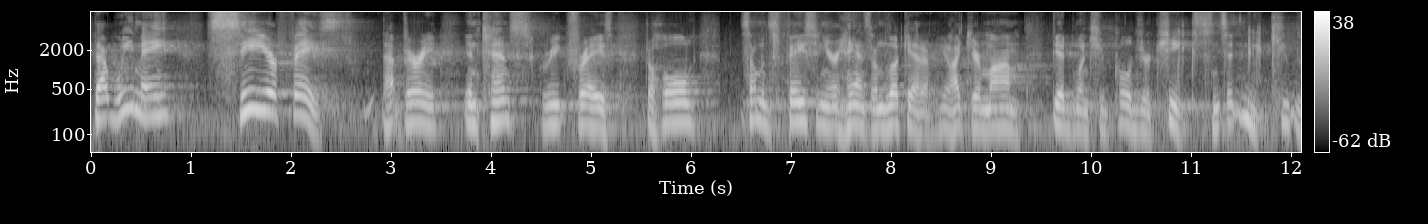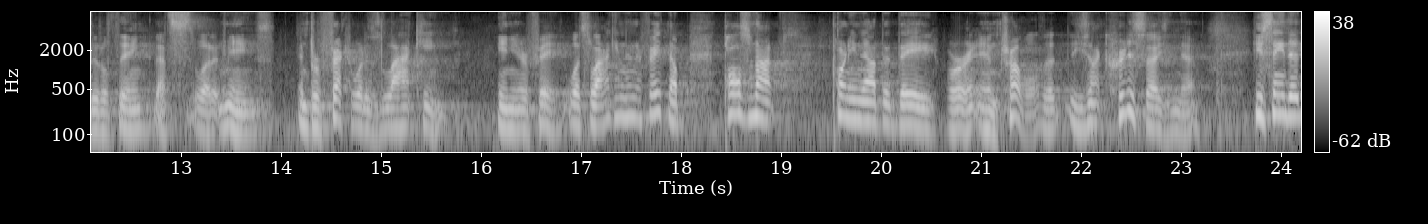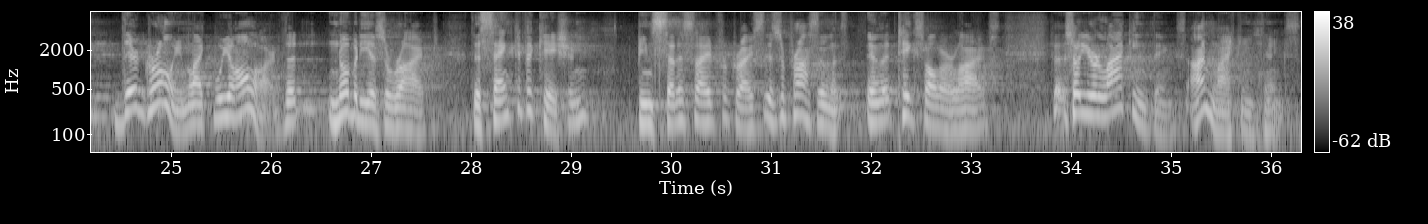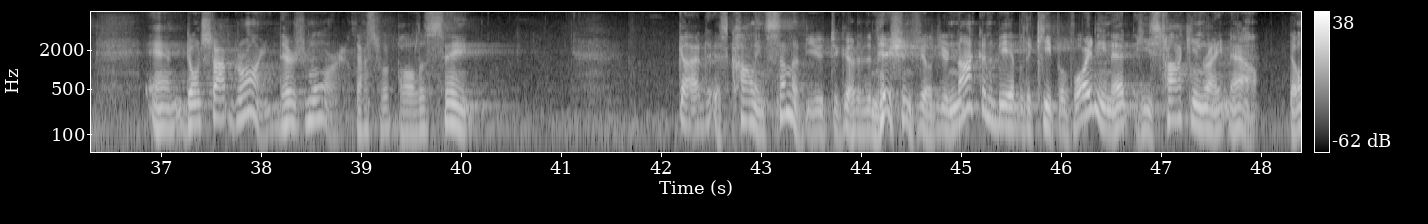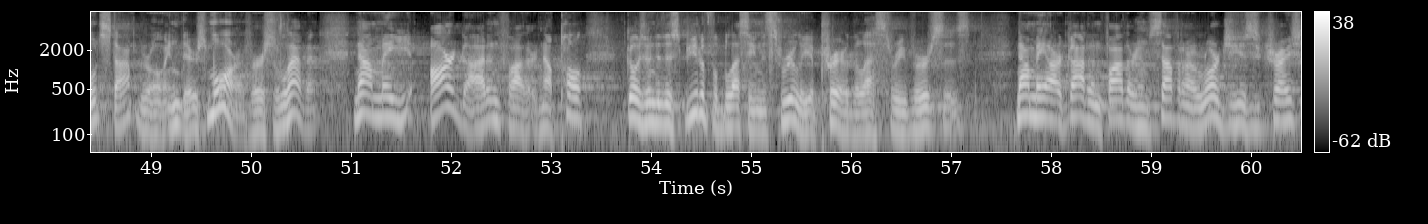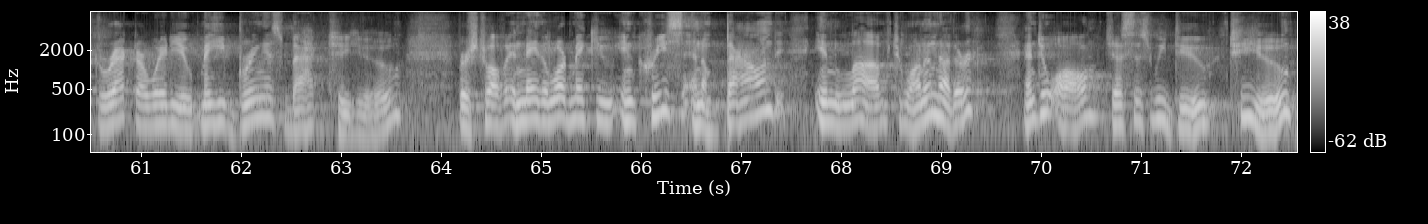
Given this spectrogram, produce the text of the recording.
that we may see your face. That very intense Greek phrase to hold someone's face in your hands and look at them, you know, like your mom did when she pulled your cheeks and said, You cute little thing. That's what it means. And perfect what is lacking in your faith. What's lacking in their faith? Now, Paul's not pointing out that they were in trouble, that he's not criticizing them. He's saying that they're growing like we all are, that nobody has arrived. The sanctification, being set aside for Christ, is a process, and it takes all our lives. So you're lacking things. I'm lacking things. And don't stop growing. There's more. That's what Paul is saying. God is calling some of you to go to the mission field. You're not going to be able to keep avoiding it. He's talking right now. Don't stop growing. There's more. Verse 11. Now may our God and Father. Now, Paul goes into this beautiful blessing. It's really a prayer, the last three verses. Now may our God and Father Himself and our Lord Jesus Christ direct our way to you. May He bring us back to you. Verse 12, and may the Lord make you increase and abound in love to one another and to all, just as we do to you.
